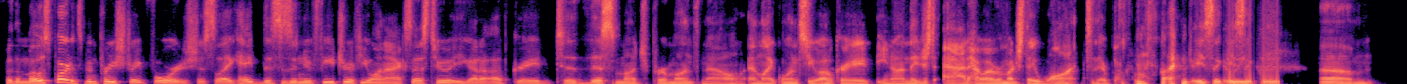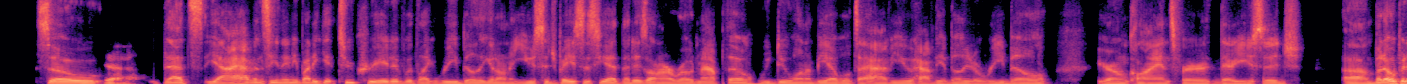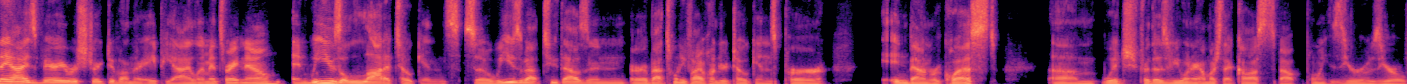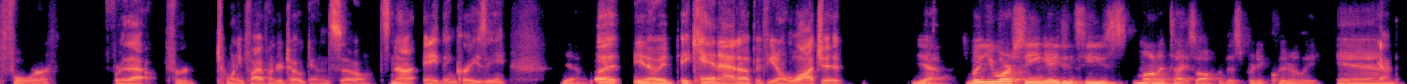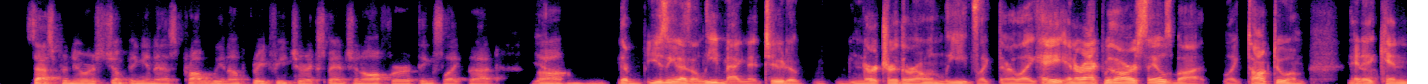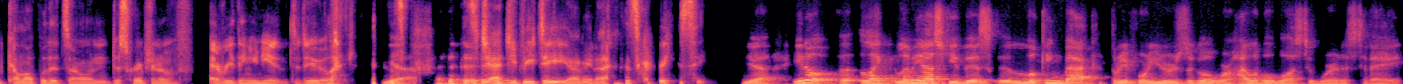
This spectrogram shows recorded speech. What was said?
for the most part it's been pretty straightforward. It's just like hey this is a new feature. If you want access to it you got to upgrade to this much per month now. And like once you upgrade you know and they just add however much they want to their bottom line basically. Um so Yeah. that's yeah i haven't seen anybody get too creative with like rebuilding it on a usage basis yet. That is on our roadmap though. We do want to be able to have you have the ability to rebill your own clients for their usage. Um, but openai is very restrictive on their api limits right now and we use a lot of tokens. So we use about 2000 or about 2500 tokens per inbound request um, which for those of you wondering how much that costs about 0.004 for that for 2500 tokens. So it's not anything crazy. Yeah. but you know it, it can add up if you don't watch it Yeah, but you are seeing agencies monetize off of this pretty clearly, and SaaSpreneurs jumping in as probably an upgrade feature, expansion offer, things like that. yeah. Um, they're using it as a lead magnet too to nurture their own leads. Like they're like hey interact with our sales bot. Like talk to them and it can come up with its own description of everything you need it to do. Like yeah, it's chat gpt i mean it's crazy Yeah, you know, uh, like let me ask you this: uh, looking back three, four years ago, where high level was to where it is today,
